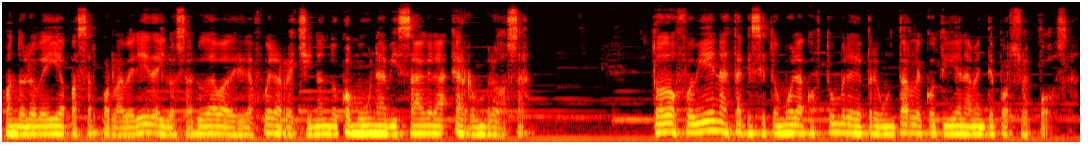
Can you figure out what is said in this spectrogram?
cuando lo veía pasar por la vereda y lo saludaba desde afuera rechinando como una bisagra herrumbrosa. Todo fue bien hasta que se tomó la costumbre de preguntarle cotidianamente por su esposa.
